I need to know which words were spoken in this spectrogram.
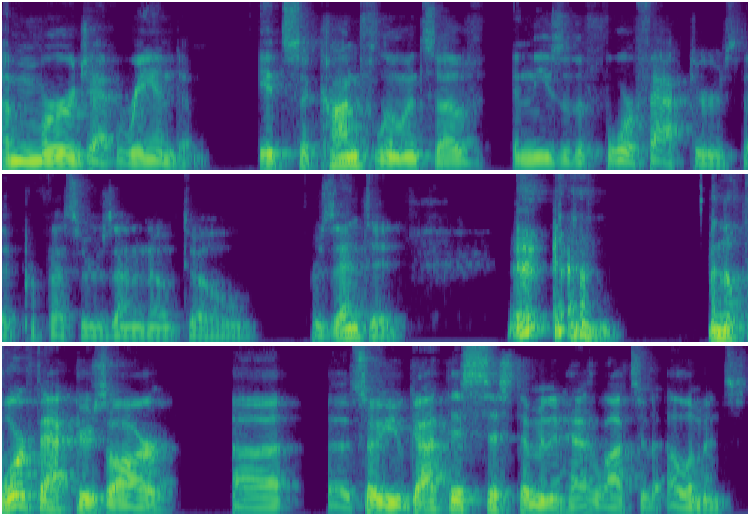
emerge at random. It's a confluence of and these are the four factors that Professor Zaninotto presented. and the four factors are uh, uh, so you've got this system and it has lots of elements.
